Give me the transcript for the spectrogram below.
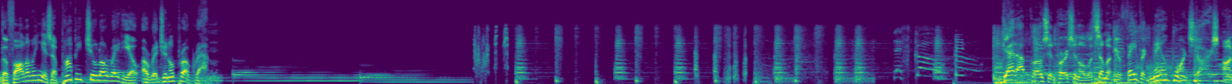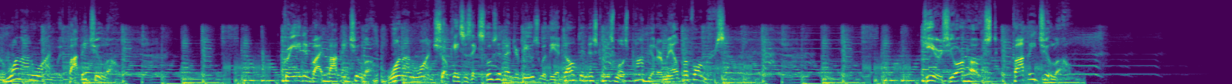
The following is a Poppy Chulo Radio original program. Let's go. Get up close and personal with some of your favorite male porn stars on One on One with Poppy Chulo. Created by Poppy Chulo, One on One showcases exclusive interviews with the adult industry's most popular male performers. Here's your host, Poppy Chulo.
